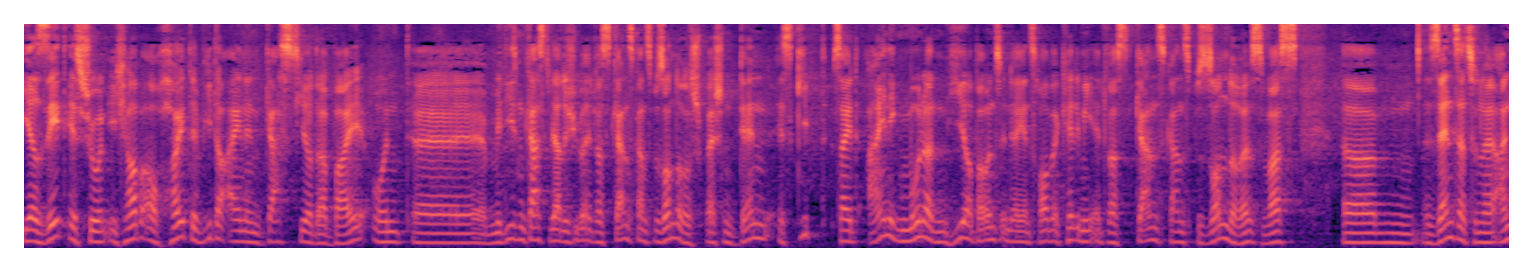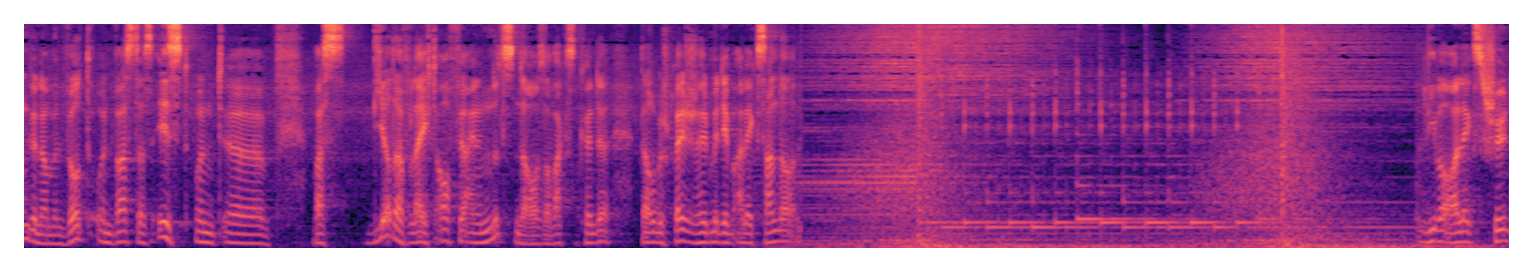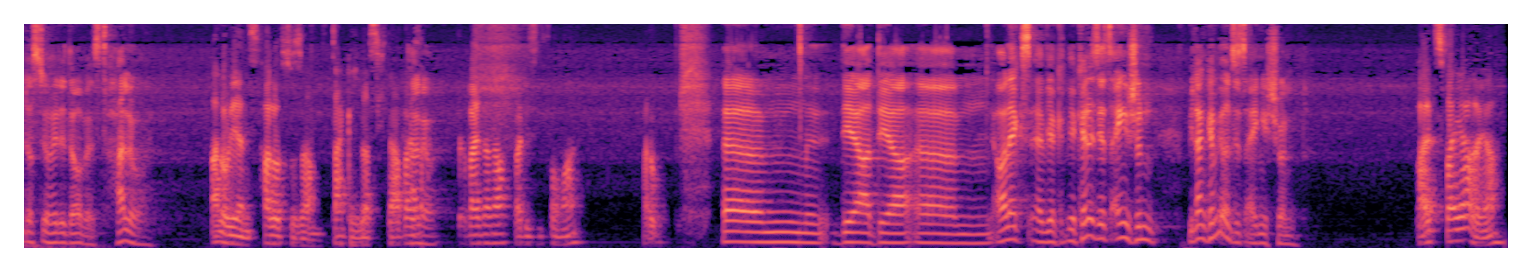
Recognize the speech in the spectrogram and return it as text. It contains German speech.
Ihr seht es schon, ich habe auch heute wieder einen Gast hier dabei und äh, mit diesem Gast werde ich über etwas ganz, ganz Besonderes sprechen, denn es gibt seit einigen Monaten hier bei uns in der Jens Raub Academy etwas ganz, ganz Besonderes, was ähm, sensationell angenommen wird und was das ist und äh, was dir da vielleicht auch für einen Nutzen daraus erwachsen könnte. Darüber spreche ich heute mit dem Alexander. Lieber Alex, schön, dass du heute da bist. Hallo. Hallo Jens, hallo zusammen. Danke, dass ich dabei, hallo. dabei sein darf bei diesem Format. Hallo. Ähm, der der ähm, Alex, äh, wir, wir kennen uns jetzt eigentlich schon, wie lange kennen wir uns jetzt eigentlich schon? Bald zwei Jahre, ja.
